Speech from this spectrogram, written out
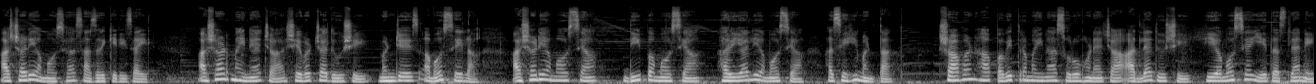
आषाढी अमावस्या साजरी केली जाईल. आषाढ महिन्याच्या शेवटच्या दिवशी म्हणजेच अमावस्येला आषाढी अमावस्या दीप अमावस्या हरियाली अमावस्या असेही म्हणतात. श्रावण हा पवित्र महिना सुरू होण्याच्या आदल्या दिवशी ही अमावस्या येत असल्याने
